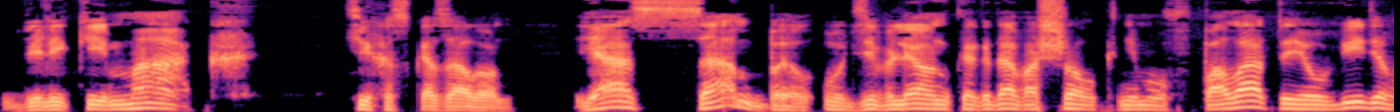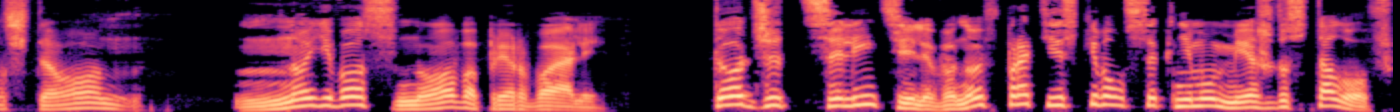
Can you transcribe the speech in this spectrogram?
великий маг!» — тихо сказал он. «Я сам был удивлен, когда вошел к нему в палату и увидел, что он...» Но его снова прервали. Тот же целитель вновь протискивался к нему между столов,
